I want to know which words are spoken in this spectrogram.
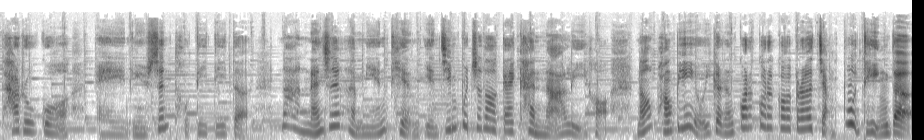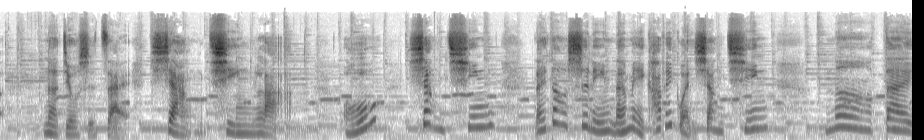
他如果哎女生头低低的，那男生很腼腆，眼睛不知道该看哪里哈，然后旁边有一个人呱啦呱啦呱啦呱啦讲不停的，那就是在相亲啦。哦，相亲，来到士林南美咖啡馆相亲。”那代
